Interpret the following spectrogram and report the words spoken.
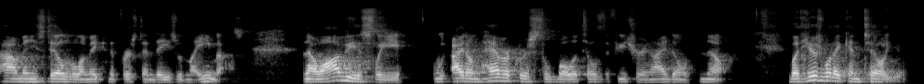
how many sales will I make in the first 10 days with my emails? Now, obviously, I don't have a crystal ball that tells the future and I don't know. But here's what I can tell you.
